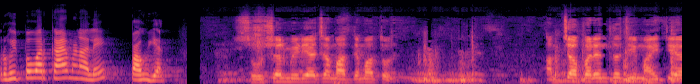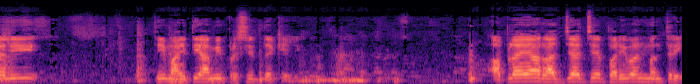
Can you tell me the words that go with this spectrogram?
रोहित पवार काय म्हणाले? पाहूयात. सोशल मीडियाच्या माध्यमातून आमच्यापर्यंत जी माहिती आली ती माहिती आम्ही प्रसिद्ध केली. आपल्या या राज्याचे परिवहन मंत्री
